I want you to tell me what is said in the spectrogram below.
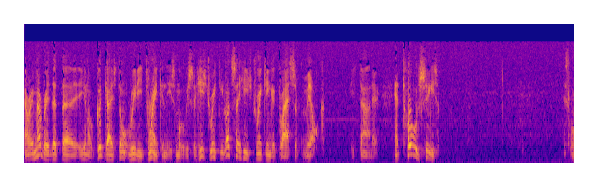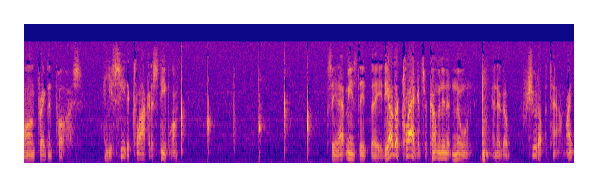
Now remember that uh, you know good guys don't really drink in these movies, so he's drinking. Let's say he's drinking a glass of milk. He's down there, and Toad sees him. This long pregnant pause, and you see the clock at the steeple going. See, that means that the the other Claggetts are coming in at noon, and they're going to shoot up the town, right?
